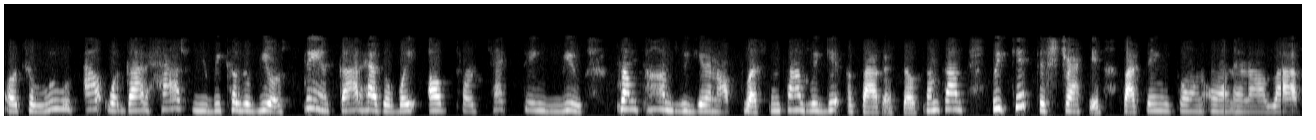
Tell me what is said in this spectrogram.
or to lose out what God has for you because of your sins, God has a way of protecting you. Sometimes we get in our flesh. Sometimes we get beside ourselves. Sometimes we get distracted by things going on in our lives.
